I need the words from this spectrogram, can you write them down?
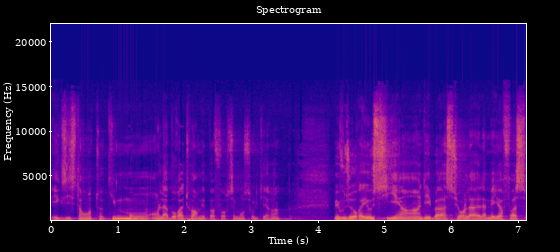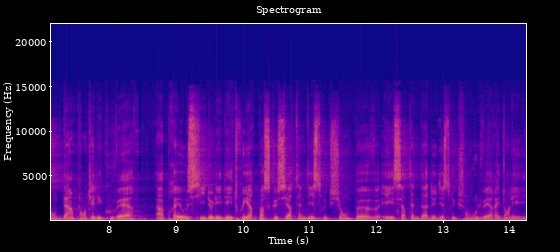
existantes qui m'ont en laboratoire mais pas forcément sur le terrain. Mais vous aurez aussi un débat sur la meilleure façon d'implanter les couverts, après aussi de les détruire parce que certaines destructions peuvent, et certaines dates de destruction, vous le verrez dans les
